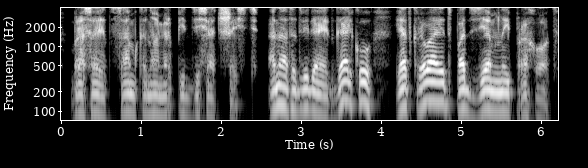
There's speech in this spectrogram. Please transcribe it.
— бросает самка номер 56. Она отодвигает гальку и открывает подземный проход.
